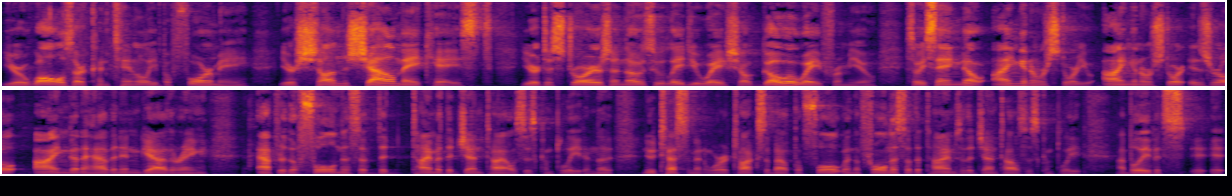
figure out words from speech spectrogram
Your walls are continually before me. Your sons shall make haste. Your destroyers and those who laid you away shall go away from you. So he's saying, No, I'm going to restore you. I'm going to restore Israel. I'm going to have an ingathering after the fullness of the time of the Gentiles is complete. In the New Testament, where it talks about the full, when the fullness of the times of the Gentiles is complete, I believe it's, it, it,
